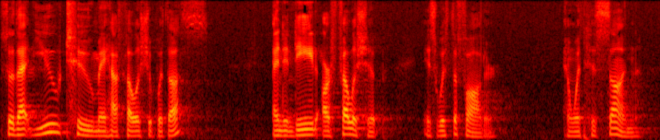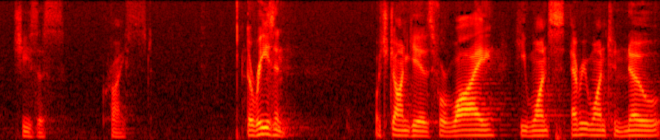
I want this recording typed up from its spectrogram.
so that you too may have fellowship with us. And indeed, our fellowship is with the Father and with his Son, Jesus Christ. The reason which John gives for why he wants everyone to know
